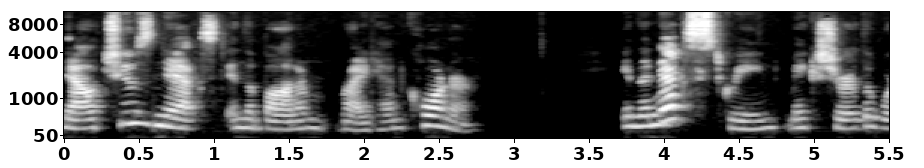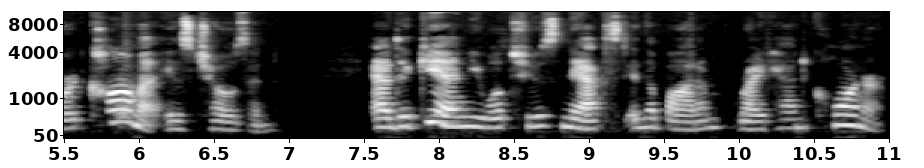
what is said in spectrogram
Now choose Next in the bottom right-hand corner. In the next screen, make sure the word comma is chosen. And again, you will choose Next in the bottom right-hand corner.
